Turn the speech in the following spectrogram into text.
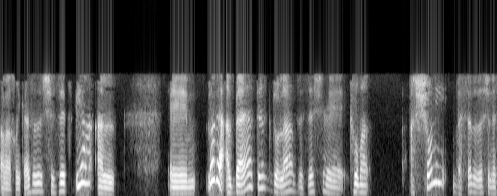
אבל אנחנו ניכנס לזה, שזה הצביע על, לא יודע, על בעיה יותר גדולה, וזה ש... כלומר, השוני בהפסד הזה של נס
